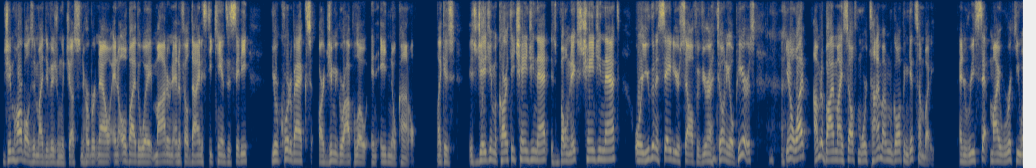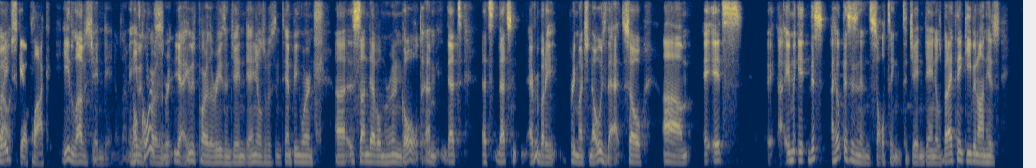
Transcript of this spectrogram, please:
Jim Harbaugh is in my division with Justin Herbert now. And oh, by the way, modern NFL dynasty, Kansas City, your quarterbacks are Jimmy Garoppolo and Aidan O'Connell. Like his is JJ McCarthy changing that? Is Bo Nix changing that? Or are you going to say to yourself, if you're Antonio Pierce, you know what? I'm going to buy myself more time. I'm going to go up and get somebody and reset my rookie well, wage scale clock. He loves Jayden Daniels. I mean, of course. Of the, yeah, he was part of the reason Jayden Daniels was in Tempe wearing uh, Sun Devil maroon and gold. I mean, that's that's that's everybody pretty much knows that. So um, it, it's I it, this I hope this isn't insulting to Jayden Daniels, but I think even on his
